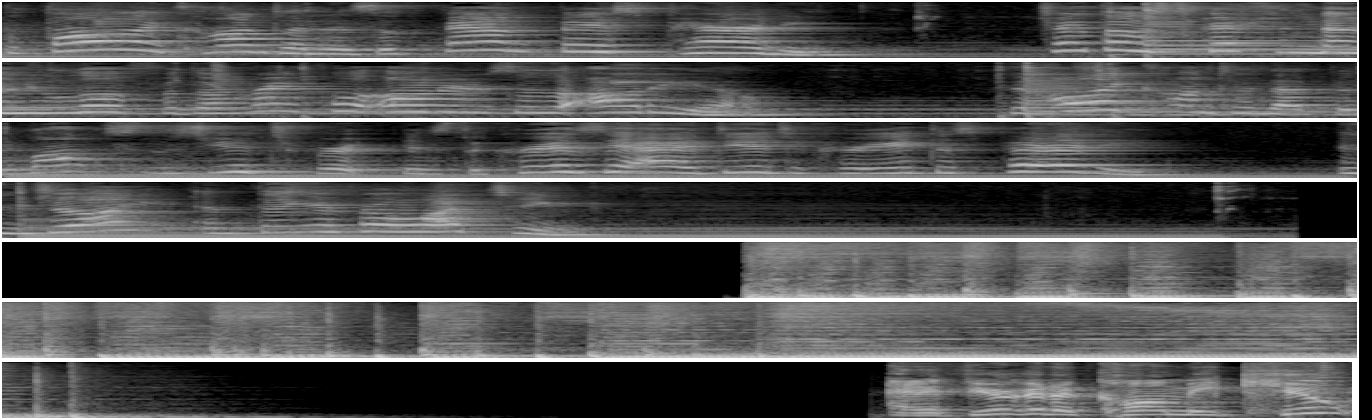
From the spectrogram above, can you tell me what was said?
The following content is a fan-based parody. Check the description down below for the rightful owners of the audio. The only content that belongs to this YouTuber is the crazy idea to create this parody. Enjoy, and thank you for watching. And if you're gonna call me cute,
